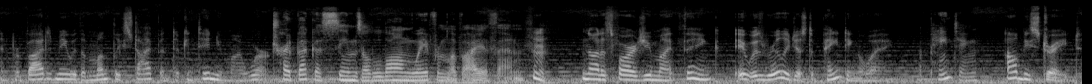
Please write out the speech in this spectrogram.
and provided me with a monthly stipend to continue my work. Tribeca seems a long way from Leviathan. Hmm, not as far as you might think. It was really just a painting away. A painting? I'll be straight.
